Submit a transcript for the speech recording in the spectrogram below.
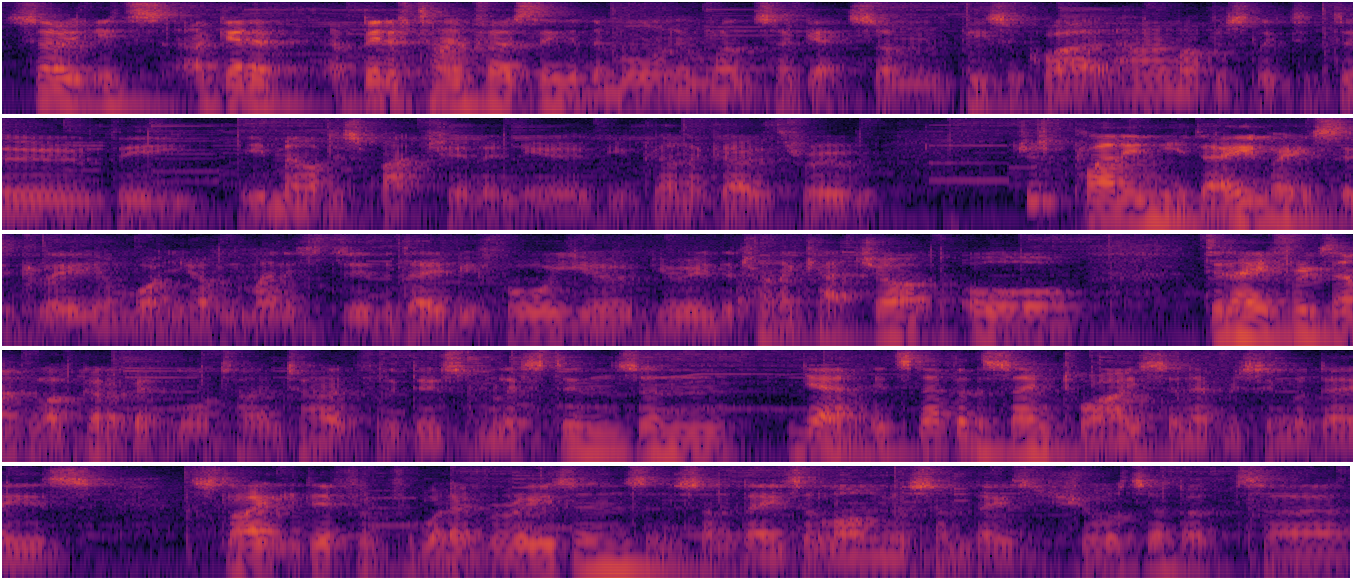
So it's I get a, a bit of time first thing in the morning once I get some peace and quiet at home, obviously to do the email dispatching, and you you're gonna go through just planning your day basically and what you haven't managed to do the day before. You you're either trying to catch up or today, for example, I've got a bit more time to hopefully do some listings, and yeah, it's never the same twice, and every single day is slightly different for whatever reasons, and some days are longer, some days are shorter, but uh,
